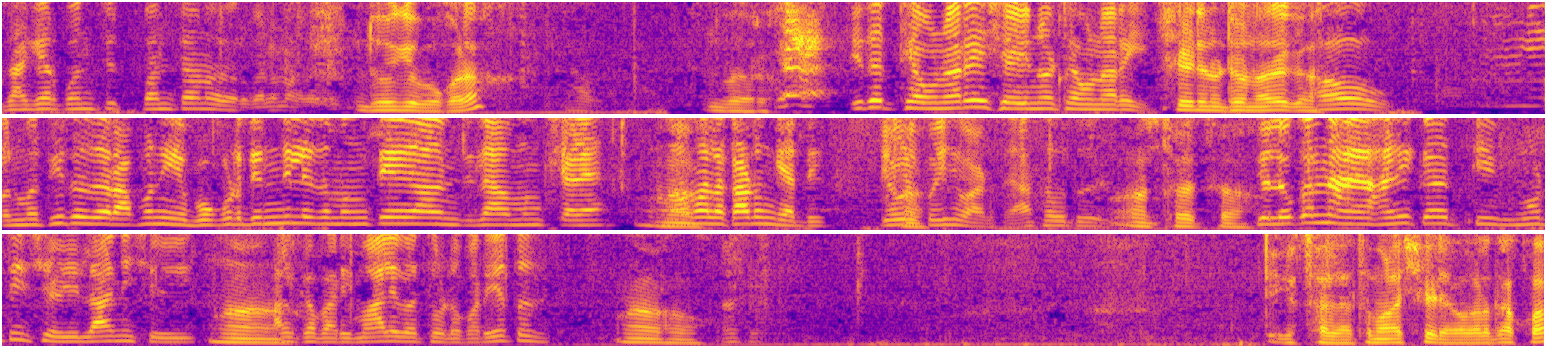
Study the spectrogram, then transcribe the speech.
जागेवर पंच पंचावन्न हजार रुपयाला मागत होते. दोघी बोकडा. बरं. तिथं ठेवणार आहे शेळी न ठेवणार आहे. शेडीनं ठेवणार आहे का? हो. पण मग तिथं जर आपण हे बोकड देऊन दिले तर मग ते मग शेळ्या मग आम्हाला काढून घ्या ते. एवढे पैसे वाढते असं होतं. अच्छा अच्छा. ते लोकांना आणि का ती मोठी शेळी लहानी शेळी हां. हलका बारी माले थोडंफार येतच. हां हो. असं. ठीक आहे चालेल. आता मला शेड्या वगैरे दाखवा.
